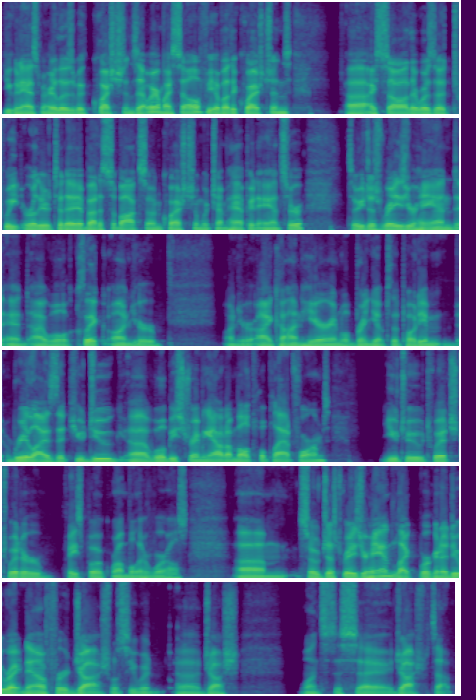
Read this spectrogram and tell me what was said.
You can ask Mary Elizabeth questions that way, or myself. If you have other questions, uh, I saw there was a tweet earlier today about a Suboxone question, which I'm happy to answer. So you just raise your hand, and I will click on your on your icon here, and we'll bring you up to the podium. Realize that you do uh, will be streaming out on multiple platforms. YouTube, Twitch, Twitter, Facebook, Rumble, everywhere else. Um, so just raise your hand like we're going to do right now for Josh. We'll see what uh, Josh wants to say. Josh, what's up?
